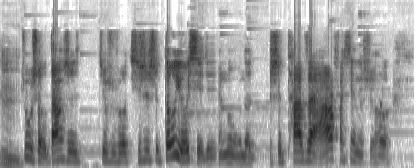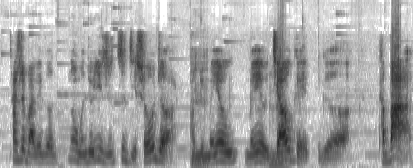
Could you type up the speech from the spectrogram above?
嗯助手当时就是说，其实是都有写这篇论文的，只是他在阿尔法线的时候，他是把这个论文就一直自己收着，然后就没有、没有交给这个他爸，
